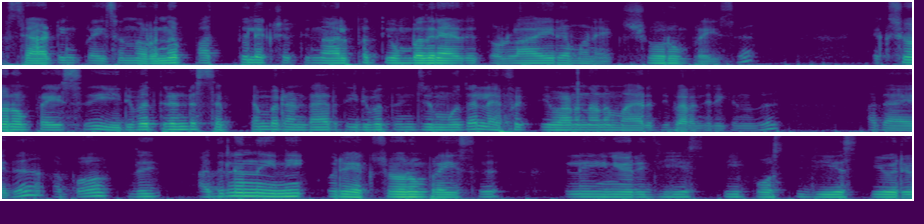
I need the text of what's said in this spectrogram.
സ്റ്റാർട്ടിംഗ് പ്രൈസ് എന്ന് പറയുന്നത് പത്ത് ലക്ഷത്തി നാൽപ്പത്തി ഒമ്പതിനായിരത്തി തൊള്ളായിരമാണ് ex showroom price ex showroom price ഇരുപത്തിരണ്ട് സെപ്റ്റംബർ രണ്ടായിരത്തി ഇരുപത്തഞ്ച് മുതൽ എഫക്റ്റീവ് ആണെന്നാണ് മാരുതി പറഞ്ഞിരിക്കുന്നത്. അതായത് അപ്പോൾ ഇത് അതിൽ നിന്ന് ഇനി ഒരു എക്സ് ഷോറൂം പ്രൈസ് അല്ലെങ്കിൽ ഇനി ഒരു G S T post G S T ഒരു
